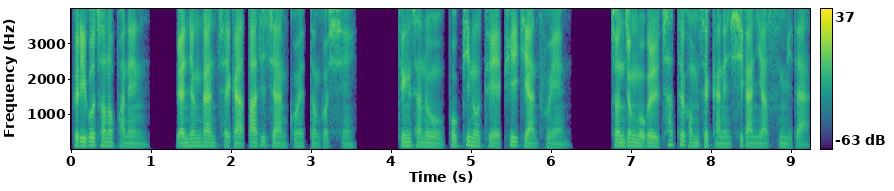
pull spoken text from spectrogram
그리고 전업판엔 몇 년간 제가 빠지지 않고 했던 것이 등산 후 복귀 노트에 필기한 후엔 전 종목을 차트 검색하는 시간이었습니다.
